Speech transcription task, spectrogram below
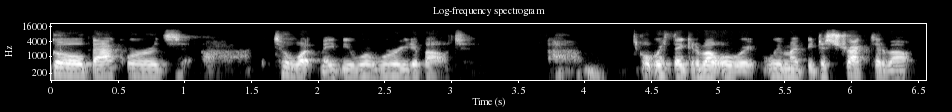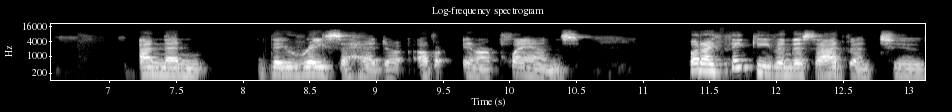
go backwards uh, to what maybe we're worried about, um, what we're thinking about, what we, might be distracted about, and then they race ahead of, in our plans. But I think even this Advent to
